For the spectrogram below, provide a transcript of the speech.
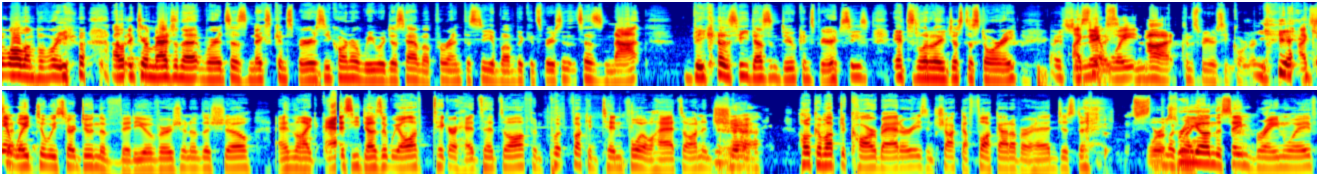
to well, then before you, I like to imagine that where it says Nick's conspiracy corner, we would just have a parenthesis above the conspiracy that says not because he doesn't do conspiracies. It's literally just a story. It's I can't like- wait. not conspiracy corner. Yeah, I can't wait till we start doing the video version of the show. And like as he does it, we all have to take our headsets off and put fucking tinfoil hats on and shit. Yeah. Hook them up to car batteries and shock the fuck out of our head just to We're- free on the same brainwave.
